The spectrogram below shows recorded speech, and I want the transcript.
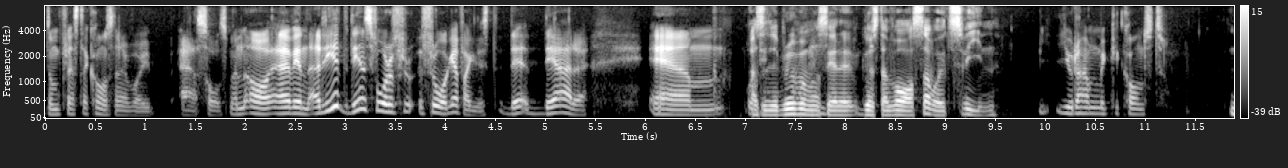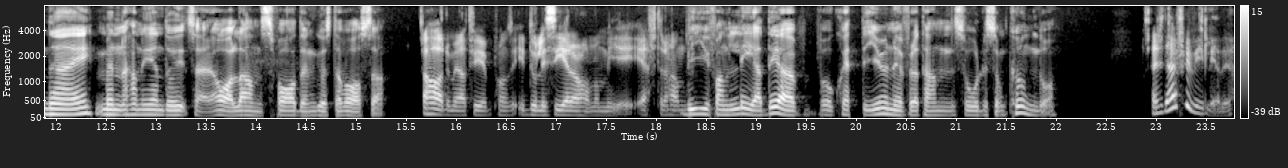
de flesta konstnärer var ju assholes. Men ja, jag vet inte. Det är, det är en svår fr- fråga faktiskt. Det, det är det. Ehm, Alltså det beror på hur man ser det. Gustav Vasa var ju ett svin. Gjorde han mycket konst? Nej, men han är ju ändå så här, ja, landsfadern Gustav Vasa. Jaha, du menar att vi på något sätt idoliserar honom i efterhand? Vi är ju fan lediga på 6 juni för att han svorde som kung då. Är det därför vi är lediga?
